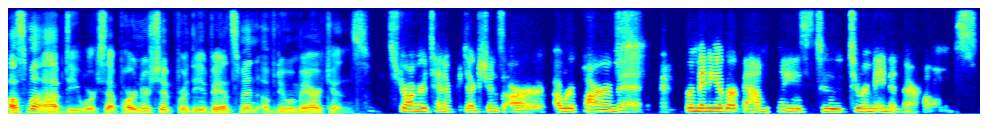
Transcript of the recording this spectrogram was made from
Asma Abdi works at Partnership for the Advancement of New Americans. Stronger tenant protections are a requirement for many of our families to, to remain in their homes.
